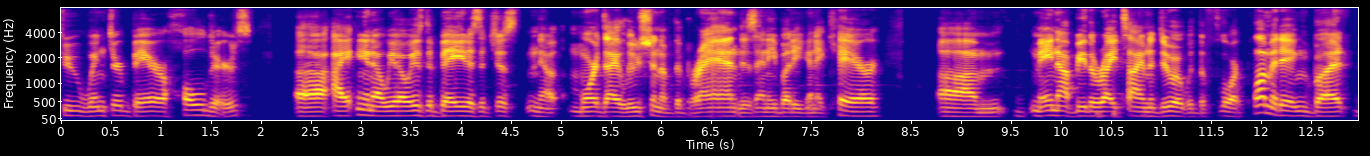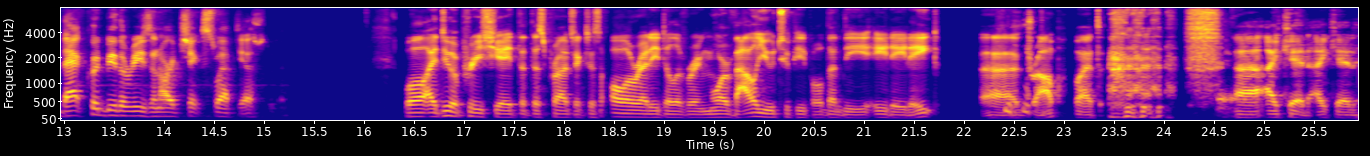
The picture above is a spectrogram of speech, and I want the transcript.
to winter bear holders. Uh, I, you know, we always debate: is it just, you know, more dilution of the brand? Is anybody going to care? Um, may not be the right time to do it with the floor plummeting, but that could be the reason our chicks swept yesterday. Well, I do appreciate that this project is already delivering more value to people than the 888 uh, drop, but uh, I kid, I kid.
